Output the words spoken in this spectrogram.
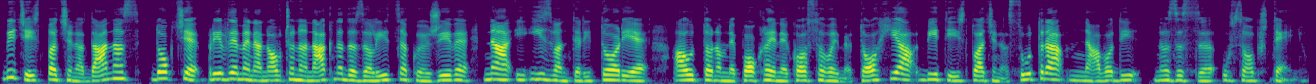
biće isplaćena danas, dok će privremena novčana naknada za lica koje žive na i izvan teritorije autonomne pokrajine Kosovo i Metohija biti isplaćena sutra, navodi NZS u saopštenju.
